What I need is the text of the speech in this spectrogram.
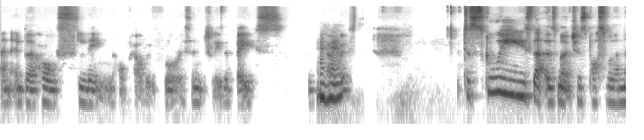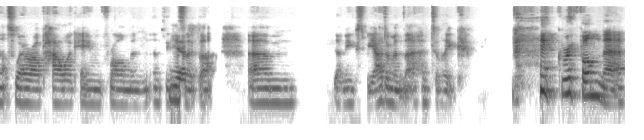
and, and the whole sling, the whole pelvic floor, essentially the base of the Mhm. pelvis. To squeeze that as much as possible, and that's where our power came from, and, and things Yes. like that. Um, I used to be adamant that I had to like grip on there,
